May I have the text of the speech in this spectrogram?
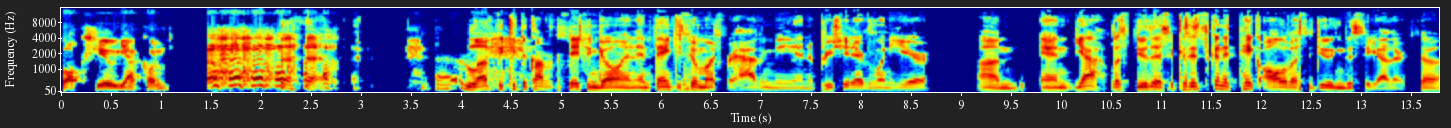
fox, you, ya cunt. Love to keep the conversation going. And thank you so much for having me and appreciate everyone here. Um, and yeah, let's do this because it's going to take all of us to doing this together. So,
